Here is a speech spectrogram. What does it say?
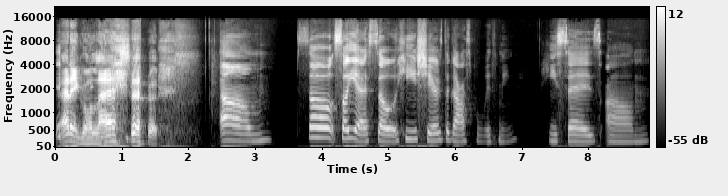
"That ain't gonna last." Um so so yeah, so he shares the gospel with me. He says um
